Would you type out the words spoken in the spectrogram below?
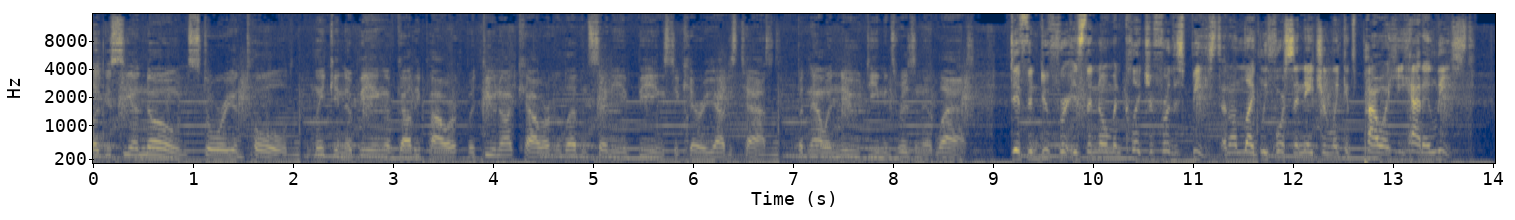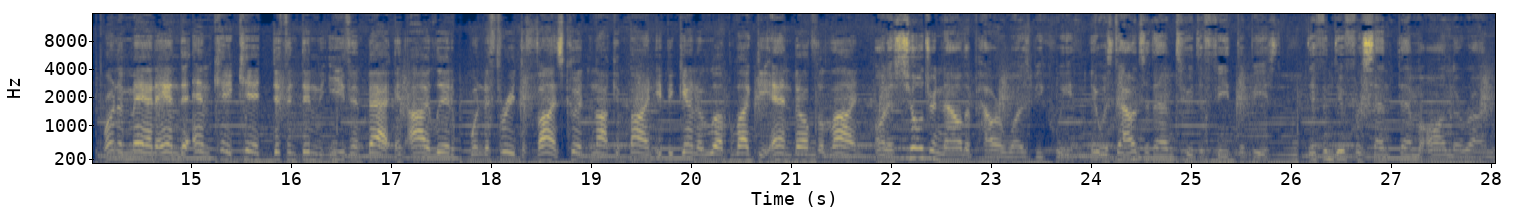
Legacy unknown, story untold. Lincoln, a being of godly power, but do not cower. Eleven sentient beings to carry out his task, but now a new demon's risen at last. Diffendufer is the nomenclature for this beast, an unlikely force in nature. Lincoln's power he had at least. Running Man and the MK Kid, Diffendufer didn't even bat an eyelid when the three divines could not combine. It began to look like the end of the line. On his children now the power was bequeathed. It was down to them to defeat the beast. Diffendufer sent them on the run.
